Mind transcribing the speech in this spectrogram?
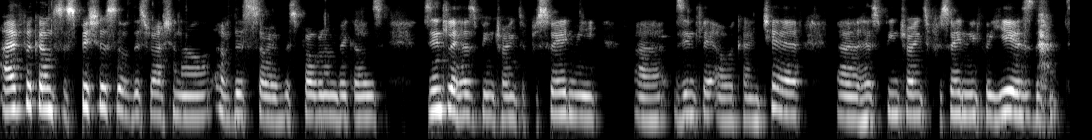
I've become suspicious of this rationale, of this, sorry, of this problem because Zinhle has been trying to persuade me uh, Zinhle, our kind chair, uh, has been trying to persuade me for years that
